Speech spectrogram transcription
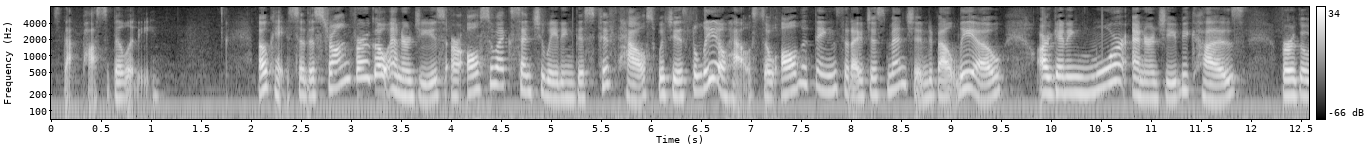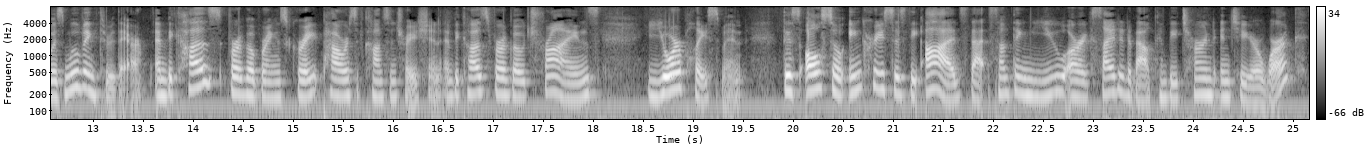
It's that possibility. Okay, so the strong Virgo energies are also accentuating this fifth house, which is the Leo house. So all the things that I've just mentioned about Leo are getting more energy because Virgo is moving through there. And because Virgo brings great powers of concentration, and because Virgo trines your placement, this also increases the odds that something you are excited about can be turned into your work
